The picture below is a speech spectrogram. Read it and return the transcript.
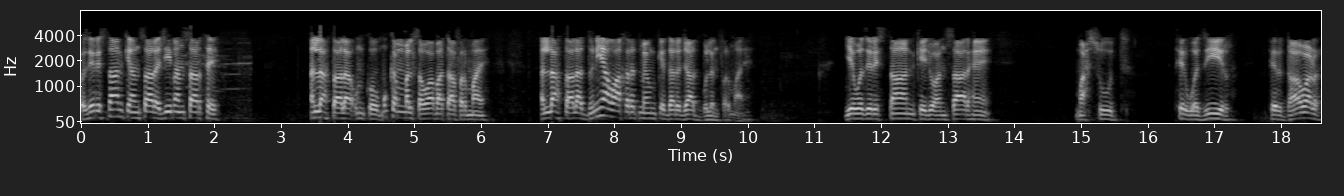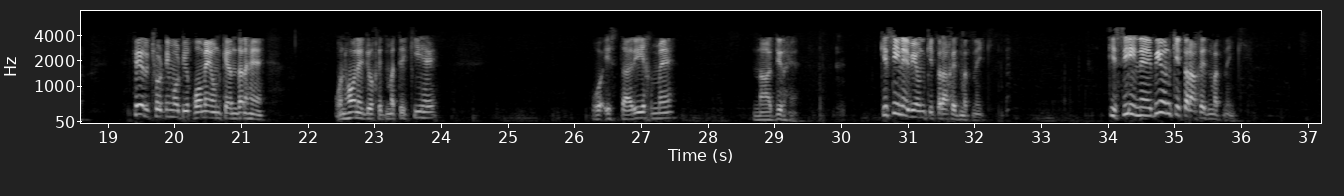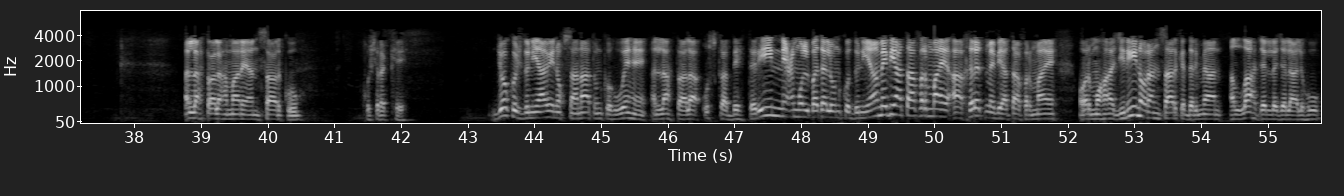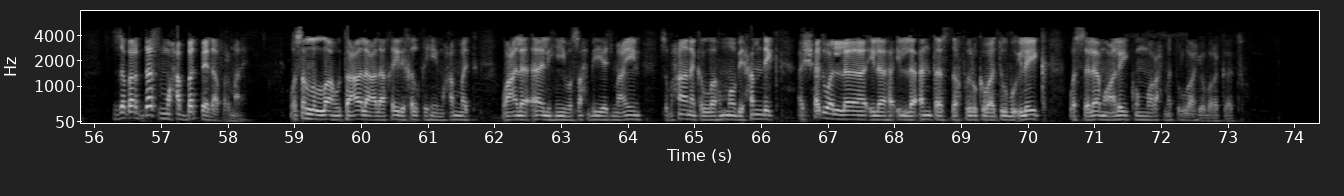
وزیرستان کے انصار عجیب انصار تھے۔ اللہ تعالیٰ ان کو مکمل ثواب عطا فرمائے۔ اللہ تعالیٰ دنیا و آخرت میں ان کے درجات بلند فرمائے۔ یہ وزیرستان کے جو انصار ہیں، محسود، پھر وزیر، پھر داوڑ، پھر چھوٹی موٹی قومیں ان کے اندر ہیں۔ انہوں نے جو خدمتیں کی ہے وہ اس تاریخ میں نادر ہیں۔ کسی نے بھی ان کی طرح خدمت نہیں کی۔ کسی نے بھی ان کی طرح خدمت نہیں کی۔ اللہ تعالی ہمارے انصار کو خوش رکھے۔ جو کچھ دنیاوی نقصانات ان کو ہوئے ہیں، اللہ تعالیٰ اس کا بہترین نعم البدل ان کو دنیا میں بھی عطا فرمائے، آخرت میں بھی عطا فرمائے۔ اور مہاجرین اور انصار کے درمیان اللہ جل جلالہ زبردست محبت پیدا فرمائے۔ وصلی اللہ تعالی علی خیر خلقہ محمد وعلى آله وصحبه أجمعين سبحانك اللهم وبحمدك أشهد أن لا إله إلا أنت استغفرك وأتوب إليك والسلام عليكم ورحمة الله وبركاته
